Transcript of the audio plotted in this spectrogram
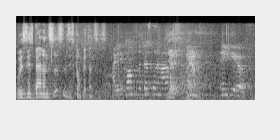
with these balances and these competences. Are you confident that's going to happen? Yes, I am. Thank you.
